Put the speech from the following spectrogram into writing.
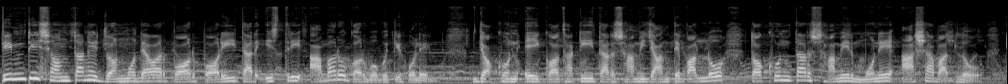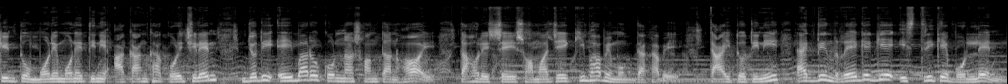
তিনটি সন্তানের জন্ম দেওয়ার পর পরই তার স্ত্রী আবারও গর্ভবতী হলেন। যখন এই কথাটি তার স্বামী জানতে পারল, তখন তার স্বামীর মনে আশা বাঁধল। কিন্তু মনে মনে তিনি আকাঙ্ক্ষা করেছিলেন, যদি এইবারও কন্যা সন্তান হয়, তাহলে সেই সমাজে কীভাবে মুখ দেখাবে? তাই তো তিনি একদিন রেগে গিয়ে স্ত্রীকে বললেন,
